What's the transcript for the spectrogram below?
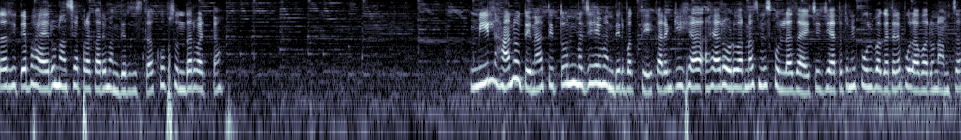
तर इथे बाहेरून अशा प्रकारे मंदिर दिसतं. खूप सुंदर वाटतं. मी लहान होते ना तिथून म्हणजे हे मंदिर बघते. कारण की ह्या ह्या रोडवरनंच मी स्कूलला जायचे. जे आता तुम्ही पूल बघत आहे पुलावरून आमचं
